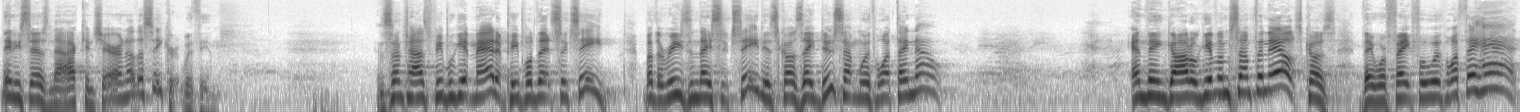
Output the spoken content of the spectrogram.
then he says, now I can share another secret with him. And sometimes people get mad at people that succeed, but the reason they succeed is because they do something with what they know and then God will give them something else because they were faithful with what they had.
